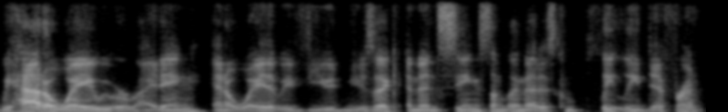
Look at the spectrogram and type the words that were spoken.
we had a way we were writing and a way that we viewed music, and then seeing something that is completely different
